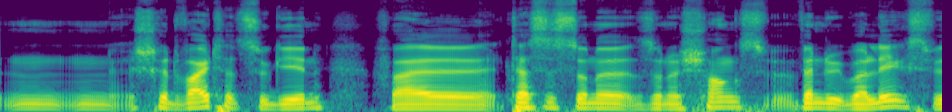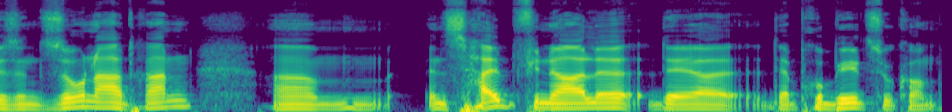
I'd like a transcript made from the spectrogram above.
einen Schritt weiter zu gehen, weil das ist so eine, so eine Chance, wenn du überlegst, wir sind so nah dran, ähm, ins Halbfinale der, der Pro B zu kommen.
